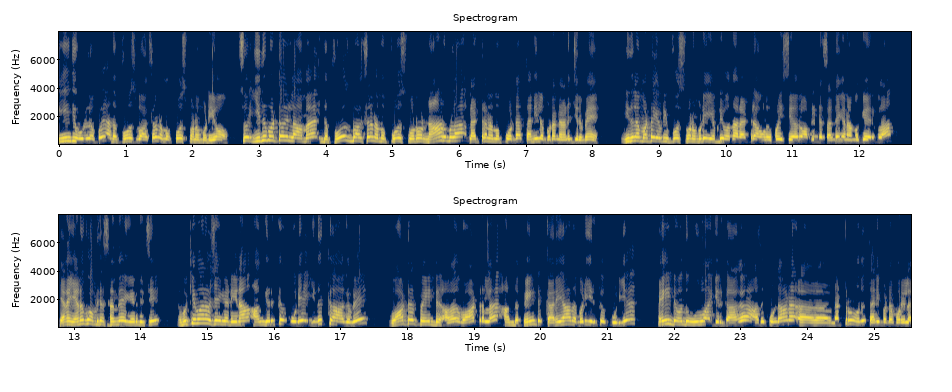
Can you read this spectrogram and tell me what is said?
நீந்தி உள்ள போய் அந்த போஸ்ட் பாக்ஸ்ல நம்ம போஸ்ட் பண்ண முடியும். ஸோ இது மட்டும் இல்லாம இந்த போஸ்ட் பாக்ஸ்ல நம்ம போஸ்ட் பண்ணுவோம் நார்மலா லெட்டர் நம்ம போட்டா தண்ணியில போட்டா நனைஞ்சிருமே. இதுல மட்டும் எப்படி போஸ்ட் பண்ண முடியும்? எப்படி வந்தா லெட்டர் அவங்களுக்கு போய் சேரும்? அப்படின்ற சந்தேகம் நமக்கே இருக்கலாம். ஏன்னா எனக்கும் அப்படி சந்தேகம் இருந்துச்சு. முக்கியமான விஷயம் கேட்டீங்கன்னா அங்க இருக்கக்கூடிய இதுக்காகவே வாட்டர் பெயிண்ட் அதாவது வாட்டர்ல அந்த பெயிண்ட் கரையாதபடி இருக்கக்கூடிய பெயிண்ட் வந்து உருவாக்கியிருக்காங்க. அதுக்குண்டான லெட்டரும் வந்து தனிப்பட்ட முறையில.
